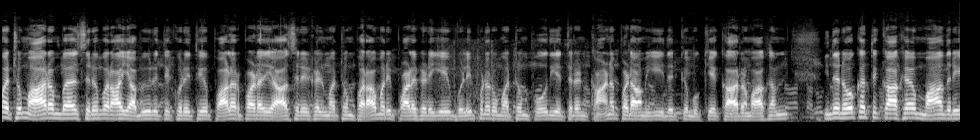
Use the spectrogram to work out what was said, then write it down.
மற்றும் ஆரம்ப சிறுவராய் அபிவிருத்தி குறித்து பாலர்பாடை ஆசிரியர்கள் மற்றும் பராமரிப்பாளர்களிடையே விழிப்புணர்வு மற்றும் போதிய திறன் காணப்படாமையே இதற்கு முக்கிய காரணமாகும். இந்த நோக்கத்துக்காக மாதிரி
